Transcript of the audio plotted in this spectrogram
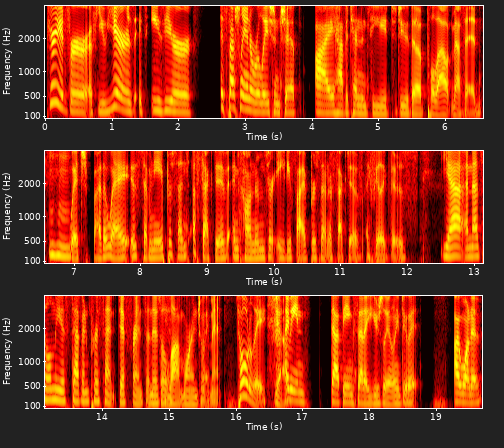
period for a few years it's easier especially in a relationship I have a tendency to do the pull out method Mhm. which by the way is 78% effective and condoms are 85% effective I feel like there's yeah, and that's only a seven percent difference, and there's a lot more enjoyment. Totally. Yeah. I mean, that being said, I usually only do it. I want to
